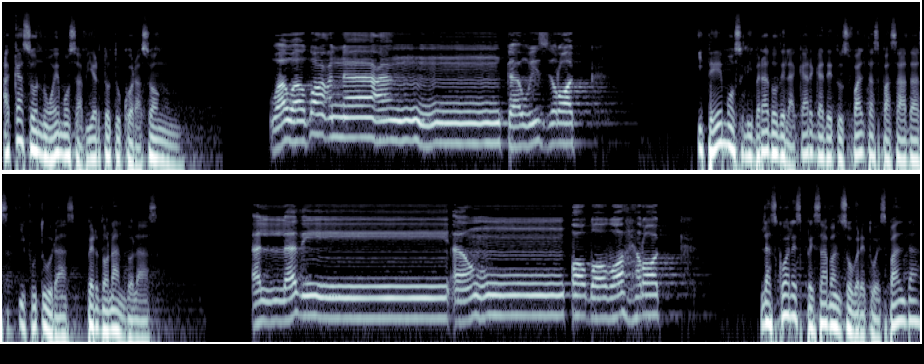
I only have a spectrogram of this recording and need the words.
¿Acaso no hemos abierto tu corazón ووضعنا عنك وزرك y te hemos librado de la carga de tus faltas pasadas y futuras, perdonándolas? الذي انقض ظهرك las cuales pesaban sobre tu espalda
